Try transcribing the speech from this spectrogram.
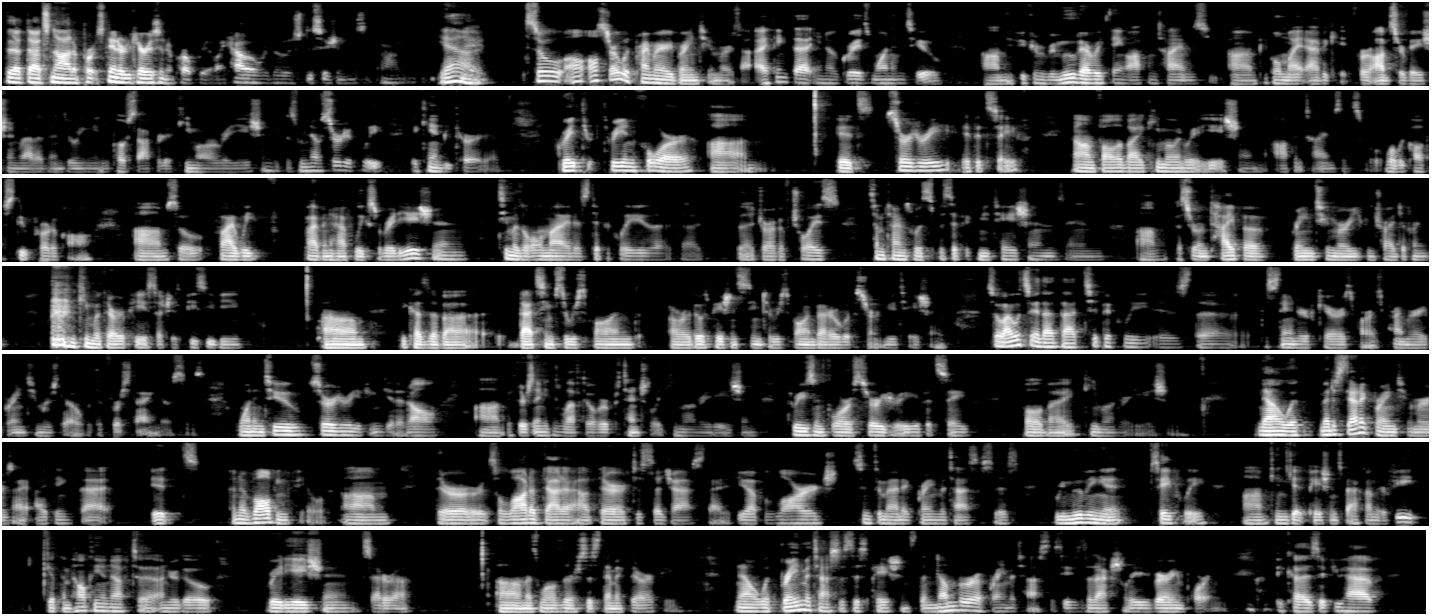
that that's not a pro- standard of care isn't appropriate? Like, how are those decisions? Um, yeah. Made? So I'll, I'll start with primary brain tumors. I think that you know grades one and two, um, if you can remove everything, oftentimes um, people might advocate for observation rather than doing any postoperative chemo or radiation because we know surgically it can be curative. Grade th- three and four, um, it's surgery if it's safe, um, followed by chemo and radiation. Oftentimes it's what we call the Stupp protocol. Um, so five week, five and a half weeks of radiation temozolomide is typically the, the, the, drug of choice, sometimes with specific mutations in um, a certain type of brain tumor. You can try different chemotherapies such as PCV um, because of uh, that seems to respond, or those patients seem to respond better with a certain mutation. So I would say that that typically is the, the standard of care as far as primary brain tumors go with the first diagnosis. One and two, surgery if you can get it all. Um, if there's anything left over, potentially chemo and radiation. Threes and fours, surgery if it's safe, followed by chemo and radiation. Now, with metastatic brain tumors, I, I think that it's an evolving field. Um, there's a lot of data out there to suggest that if you have large symptomatic brain metastasis, removing it safely um, can get patients back on their feet, get them healthy enough to undergo radiation, etc., um, as well as their systemic therapy. Now, with brain metastasis patients, the number of brain metastases is actually very important okay. because if you have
